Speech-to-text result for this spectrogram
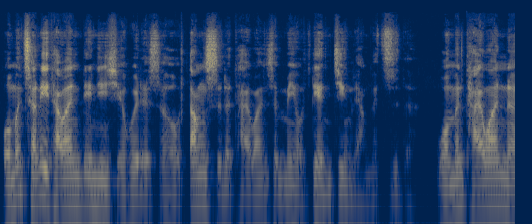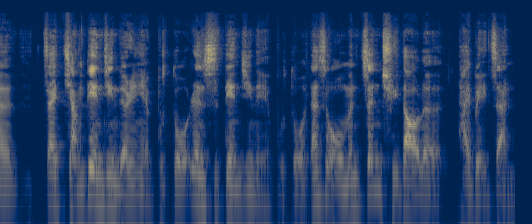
我们成立台湾电竞协会的时候，当时的台湾是没有“电竞”两个字的。我们台湾呢？在讲电竞的人也不多，认识电竞的也不多。但是我们争取到了台北站，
